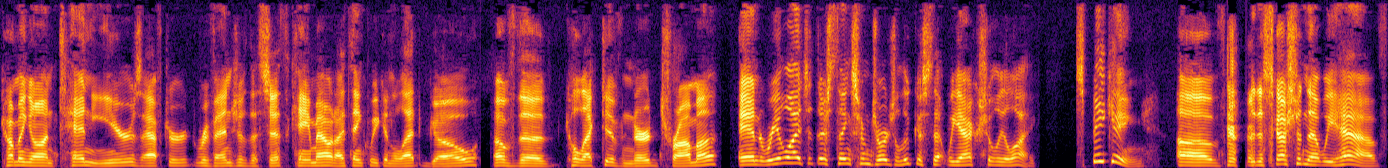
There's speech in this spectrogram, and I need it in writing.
coming on 10 years after Revenge of the Sith came out, I think we can let go of the collective nerd trauma and realize that there's things from George Lucas that we actually like. Speaking of the discussion that we have,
